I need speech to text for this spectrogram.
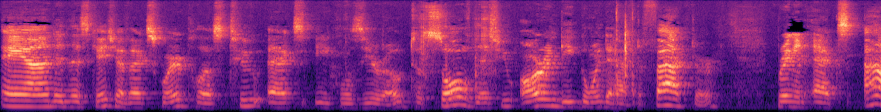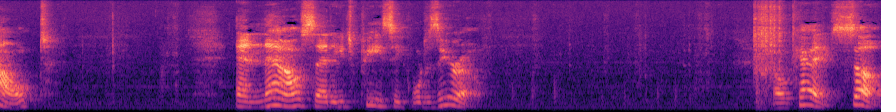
And in this case, you have x squared plus 2x equals 0. To solve this, you are indeed going to have to factor, bring an x out, and now set each piece equal to 0. Okay, so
